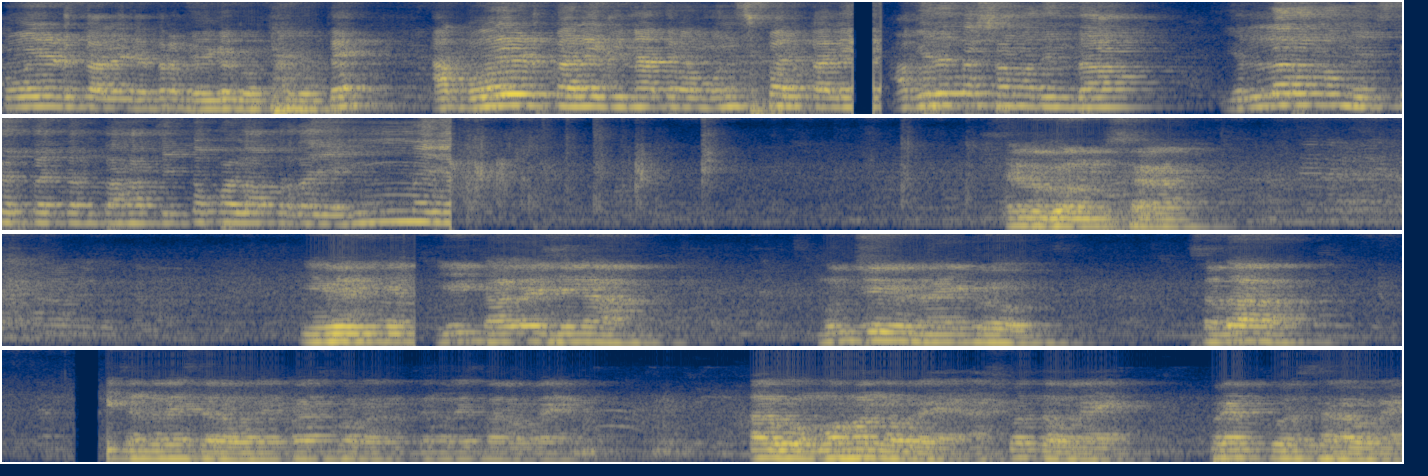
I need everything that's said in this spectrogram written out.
ಕೋಯೆಡ್ ಕಾಲೇಜ್ ಅಂದ್ರೆ ಬೇಗ ಗೊತ್ತಾಗುತ್ತೆ. ಆ ಕೋಯೆಡ್ ಕಾಲೇಜಿನ ಅಥವಾ ಮುನ್ಸಿಪಲ್ ಕಾಲೇಜ್ ಅವಿರತ ಶ್ರಮದಿಂದ ಎಲ್ಲರನ್ನೂ ಮೆಚ್ಚಿಸಿರ್ತಕ್ಕಂತಹ ಚಿಕ್ಕಬಳ್ಳಾಪುರದ ಹೆಮ್ಮೆಯ ಎಲ್ರಿಗೂ ನಮಸ್ಕಾರ. ಈ ಕಾಲೇಜಿನ ಮುಂಚೂಣಿ ನಾಯಕರು ಸದಾ ಚಂದ್ರೇಶ್ವರ್ ಅವರೇ ಪರಸ್ಪರ ಚಂದ್ರೇಶ್ವರ್ ಅವರೇ, ಹಾಗೂ ಮೋಹನ್ ಅವರೇ, ಅಶ್ವಥ್ ಅವರೇ, ಪ್ರೇಮ್ ಕುರ್ ಸರ್ ಅವರೇ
